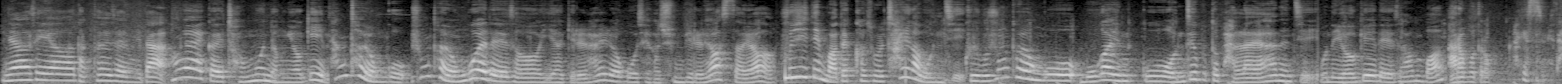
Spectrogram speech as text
안녕하세요. 닥터의자입니다. 성형외과의 전문 영역인 상처 연고, 흉터 연고에 대해서 이야기를 하려고 제가 준비를 해왔어요. 후시딘 마데카솔 차이가 뭔지, 그리고 흉터 연고 뭐가 있고 언제부터 발라야 하는지 오늘 여기에 대해서 한번 알아보도록 하겠습니다.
